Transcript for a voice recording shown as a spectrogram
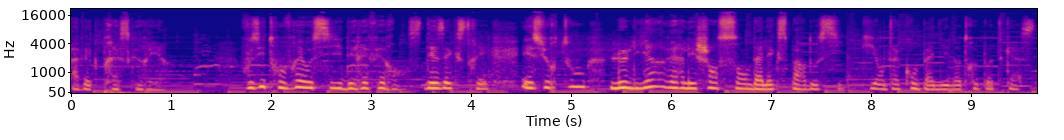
avec presque rien. Vous y trouverez aussi des références, des extraits et surtout le lien vers les chansons d'Alex Pardossi qui ont accompagné notre podcast.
